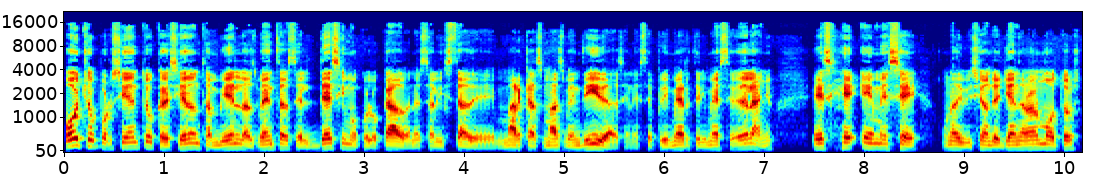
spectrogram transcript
8% crecieron también las ventas del décimo colocado en esta lista de marcas más vendidas en este primer trimestre del año. Es GMC, una división de General Motors,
